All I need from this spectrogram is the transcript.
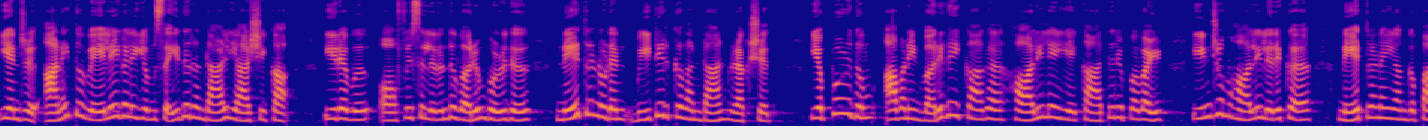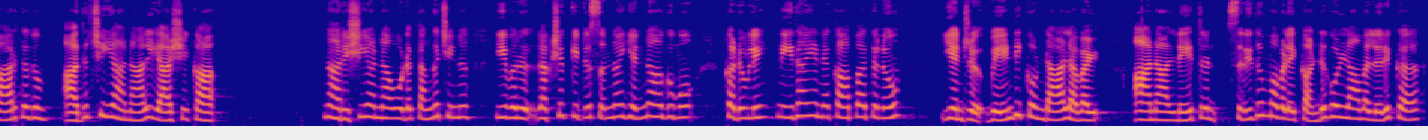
என்று அனைத்து வேலைகளையும் செய்திருந்தாள் யாஷிகா. இரவு ஆபீஸிலிருந்து வரும்பொழுது நேத்ரனுடன் வீட்டிற்கு வந்தான் ரக்ஷித். எப்பொழுதும் அவனின் வருகைக்காக ஹாலிலேயே காத்திருப்பவள் இன்றும் ஹாலில் இருக்க நேத்ரனை அங்கு பார்த்ததும் அதிர்ச்சியானாள் யாஷிகா. நான் ரிஷி அண்ணாவோட தங்கச்சின்னு இவர் ரக்ஷித் கிட்ட சொன்னா என்ன ஆகுமோ? கடவுளே நீதான் என்ன காப்பாத்தணும் என்று வேண்டிக் கொண்டாள் அவள். ஆனால் நேத்ரன் சிறிதும் அவளை கண்டுகொள்ளாமல் இருக்க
